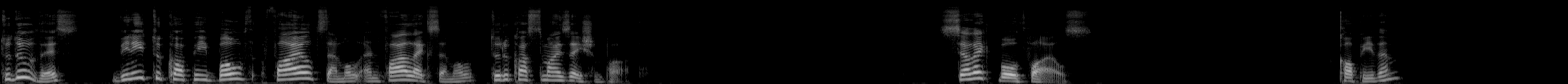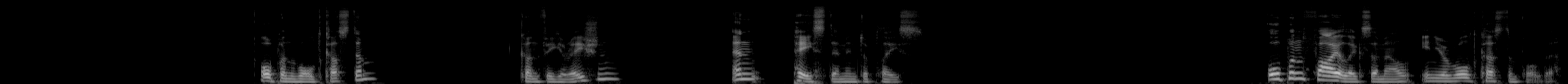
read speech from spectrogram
To do this, we need to copy both file.xaml and file.xml to the customization path. Select both files. Copy them. Open Vault Custom, Configuration, and paste them into place. Open File XML in your Vault Custom folder.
